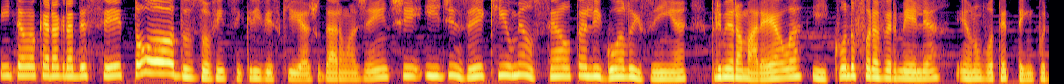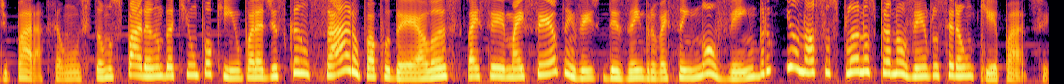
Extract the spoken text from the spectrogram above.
Então eu quero agradecer todos os ouvintes incríveis que ajudaram a gente e dizer que o meu Celta ligou a luzinha, primeiro amarela, e quando for a vermelha, eu não vou ter tempo de parar. Então estamos parando aqui um pouquinho para descansar o papo delas. Vai ser mais cedo, em vez de dezembro, vai ser em novembro. E os nossos planos para novembro serão o quê, Patsy?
